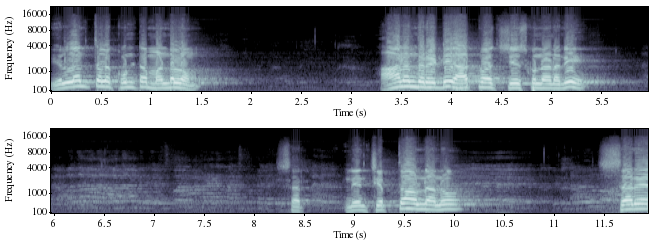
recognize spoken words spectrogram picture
ఇల్లంతల కుంట మండలం ఆనందరెడ్డి ఆత్మహత్య చేసుకున్నాడని సార్ నేను చెప్తా ఉన్నాను. సరే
